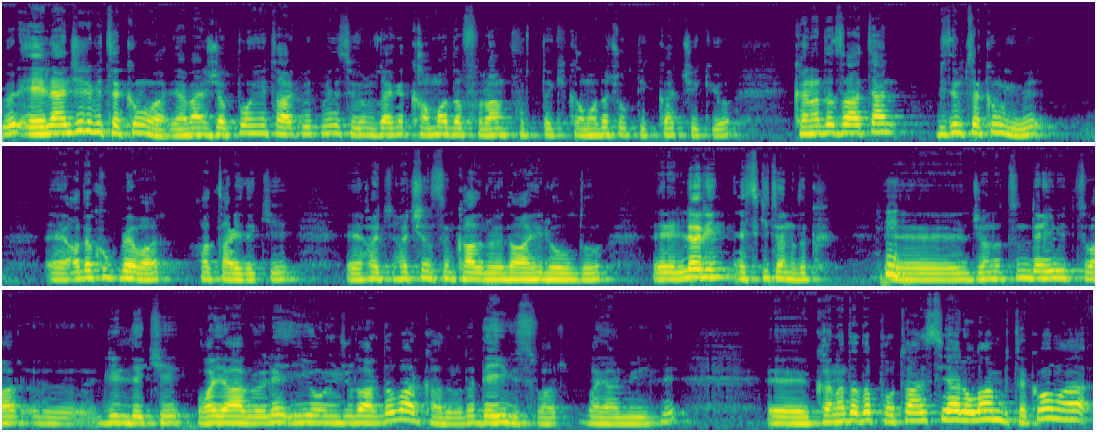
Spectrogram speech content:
böyle eğlenceli bir takımı var. Ya ben Japonya'yı takip etmeyi de seviyorum. Özellikle Kamada, Frankfurt'taki Kamada çok dikkat çekiyor. Kanada zaten bizim takım gibi. E, Ada Kukbe var Hatay'daki. E, Hutch- Hutchinson kadroya dahil oldu. E, Larin eski tanıdık. E, Jonathan David var e, Lille'deki. Bayağı böyle iyi oyuncular da var kadroda. Davis var Bayern Münihli. Ee, Kanada'da potansiyel olan bir takım ama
